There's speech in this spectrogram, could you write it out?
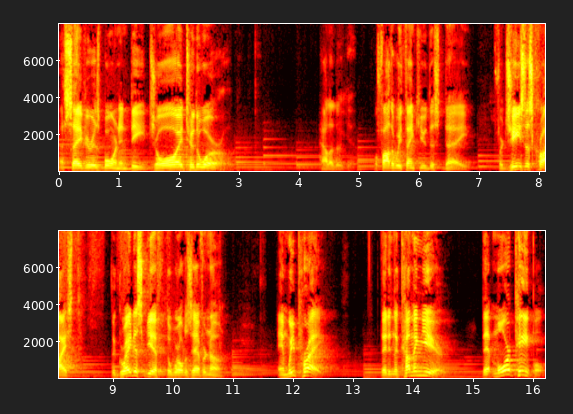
A Savior is born indeed. Joy to the world. Hallelujah. Well, Father, we thank you this day for Jesus Christ, the greatest gift the world has ever known. And we pray that in the coming year, that more people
